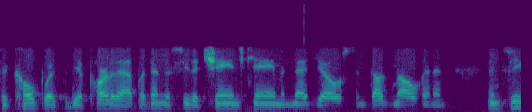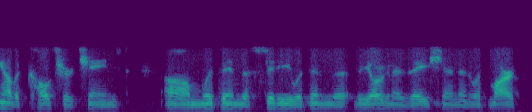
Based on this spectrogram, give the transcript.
to cope with to be a part of that. But then to see the change came and Ned Yost and Doug Melvin and and seeing how the culture changed um, within the city, within the the organization, and with Mark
